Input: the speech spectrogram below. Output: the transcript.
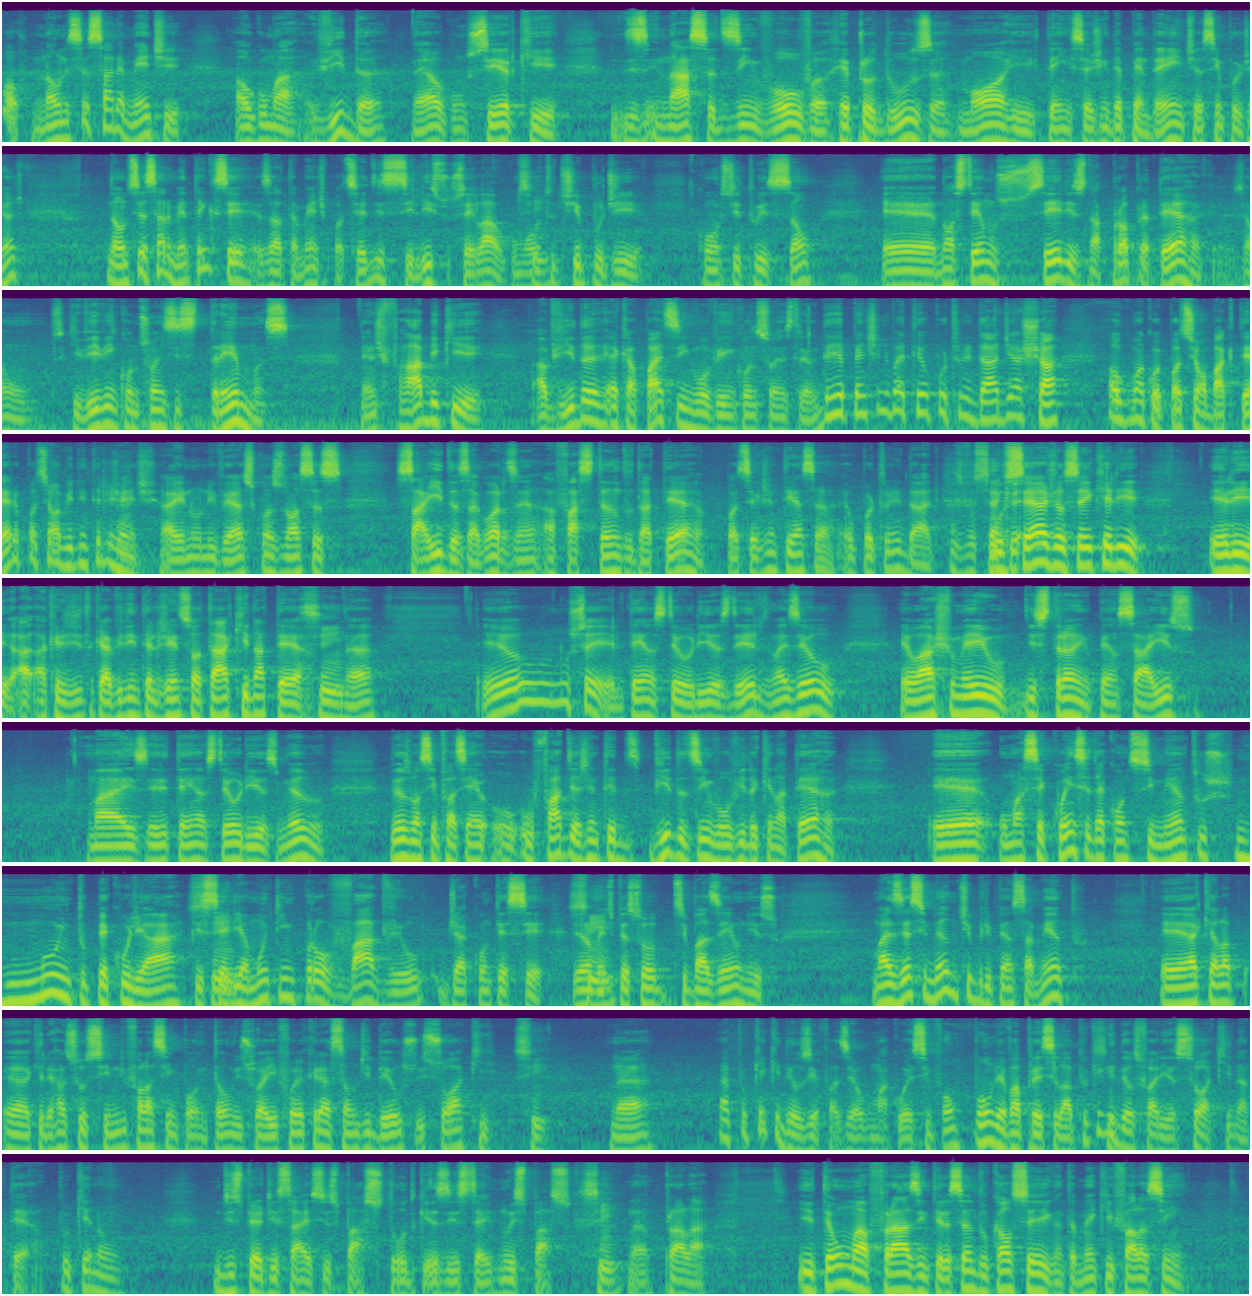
Bom, não necessariamente alguma vida, né, algum ser que nasça, desenvolva, reproduza, morre, tem, seja independente e assim por diante. Não necessariamente tem que ser, exatamente. Pode ser de silício, sei lá, algum Sim. outro tipo de constituição é, nós temos seres na própria Terra que, são, que vivem em condições extremas. A gente sabe que a vida é capaz de se desenvolver em condições extremas. De repente, a gente vai ter a oportunidade de achar alguma coisa. Pode ser uma bactéria, pode ser uma vida inteligente. Aí no universo, com as nossas saídas agora, né, afastando da Terra, pode ser que a gente tenha essa oportunidade. o acredita... Sérgio, eu sei que ele, ele acredita que a vida inteligente só está aqui na Terra. Sim. Né? Eu não sei, ele tem as teorias dele, mas eu eu acho meio estranho pensar isso, mas ele tem as teorias. Mesmo, mesmo assim, assim o, o fato de a gente ter vida desenvolvida aqui na Terra é uma sequência de acontecimentos muito peculiar, que Sim. seria muito improvável de acontecer. Geralmente Sim. as pessoas se baseiam nisso. Mas esse mesmo tipo de pensamento é, aquela, é aquele raciocínio de falar assim, pô, então isso aí foi a criação de Deus e só aqui. Sim. Né? Mas por que, que Deus ia fazer alguma coisa? Se vamos, vamos levar para esse lado, por que, que Deus faria só aqui na Terra? Por que não desperdiçar esse espaço todo que existe aí no espaço né, para lá? E tem uma frase interessante do Carl Sagan também que fala assim,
